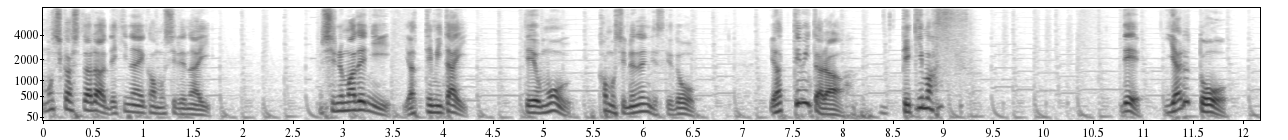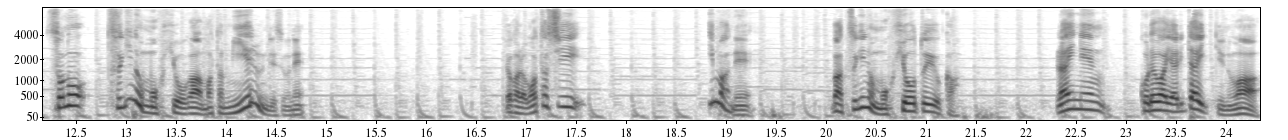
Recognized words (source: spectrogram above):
もしかしたらできないかもしれない死ぬまでにやってみたいって思うかもしれないんですけどやってみたらできます。でやるとその次の目標がまた見えるんですよね。だから私今ね、まあ、次の目標というか来年これはやりたいっていうのは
